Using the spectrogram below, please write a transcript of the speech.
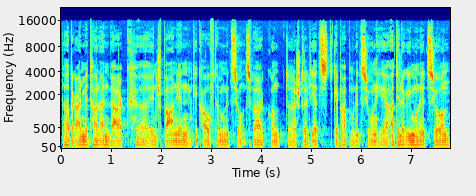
da hat Rheinmetall ein Werk äh, in Spanien gekauft, ein Munitionswerk und äh, stellt jetzt Gepard-Munition her, Artilleriemunition.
